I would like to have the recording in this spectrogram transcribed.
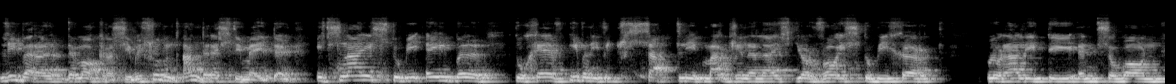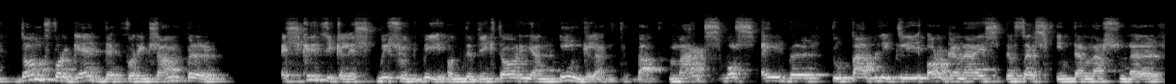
liberal democracy. We shouldn't underestimate them. It's nice to be able to have, even if it's subtly marginalized, your voice to be heard, plurality, and so on. Don't forget that, for example, as critical as we should be on the Victorian England, but Marx was able to publicly organize the first international,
